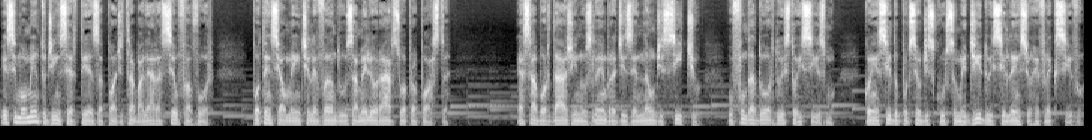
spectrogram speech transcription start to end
Esse momento de incerteza pode trabalhar a seu favor, potencialmente levando-os a melhorar sua proposta. Essa abordagem nos lembra de Zenão de Sítio, o fundador do estoicismo, conhecido por seu discurso medido e silêncio reflexivo.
